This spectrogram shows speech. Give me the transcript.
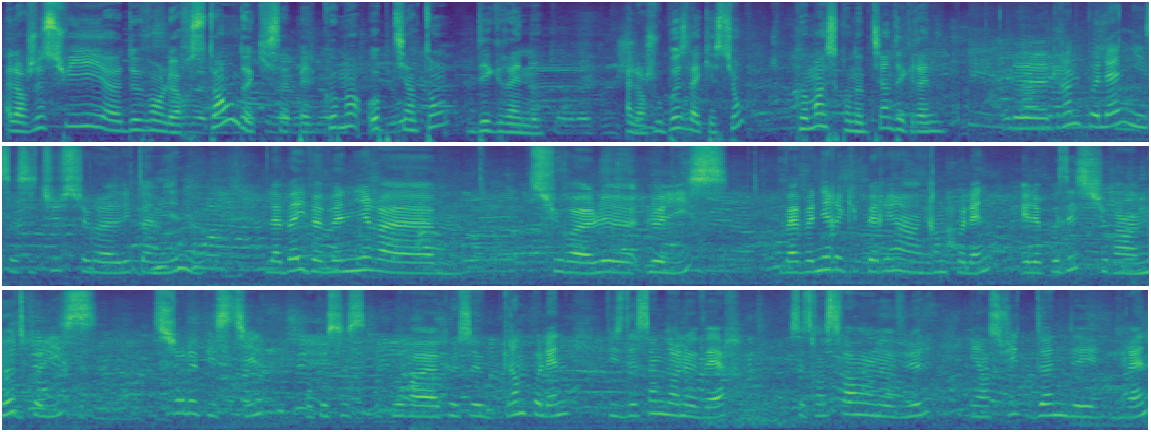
Alors je suis euh, devant leur stand qui s'appelle Comment obtient-on des graines? Alors je vous pose la question, comment est-ce qu'on obtient des graines? Le grain de pollen, il se situe sur euh, l'étamine. Là-bas, il va venir euh, sur le, le lys. Il va venir récupérer un grain de pollen et le poser sur un autre lys, sur le pistil, pour que ce, pour, euh, que ce grain de pollen puisse descendre dans le verre, se transforme en ovule et ensuite donne des graines,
